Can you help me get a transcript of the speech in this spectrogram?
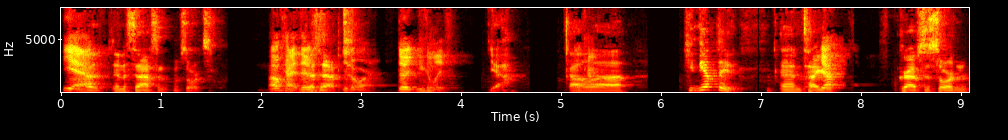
yeah, uh, an assassin of sorts. okay. There's Adept. the door. There, you can leave. Yeah. I'll Okay. uh keep me updated. And Tiger Yep. Grabs his sword and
